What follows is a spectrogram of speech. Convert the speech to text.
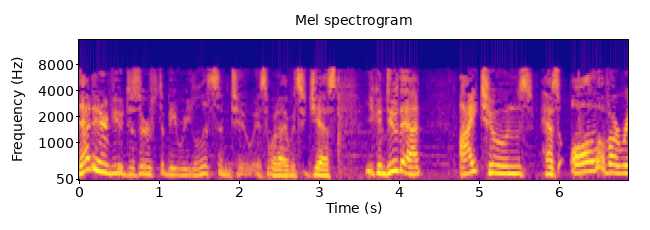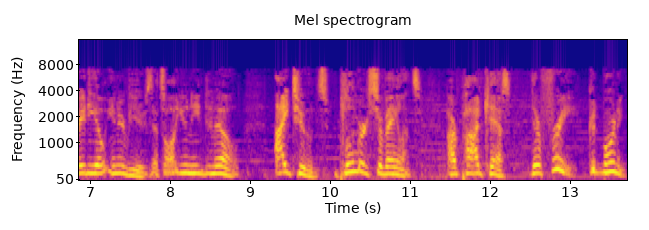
That interview deserves to be re-listened to, is what I would suggest. You can do that. iTunes has all of our radio interviews. That's all you need to know. iTunes, Bloomberg Surveillance, our podcast, they're free. Good morning.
